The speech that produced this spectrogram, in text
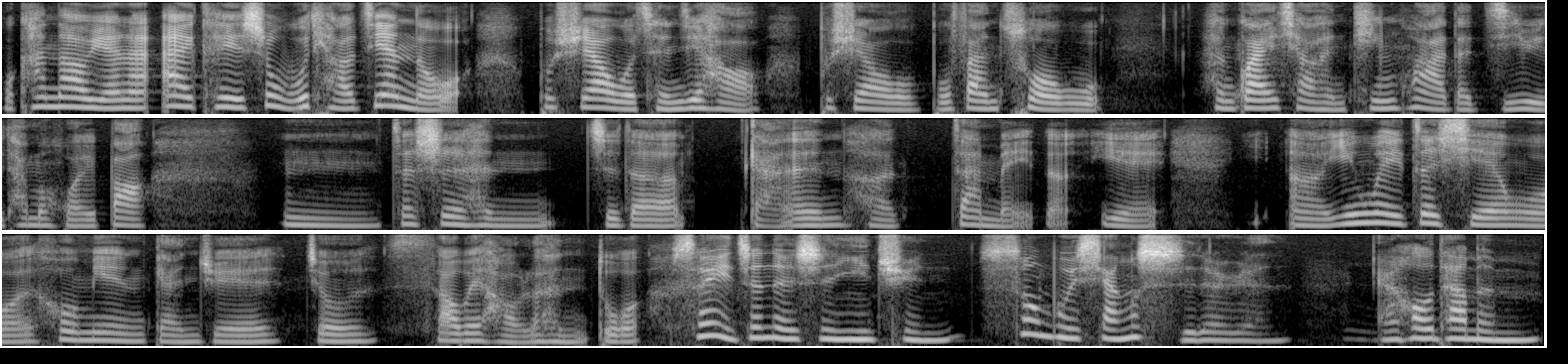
我看到，原来爱可以是无条件的。我不需要我成绩好，不需要我不犯错误，很乖巧、很听话的给予他们回报。嗯，这是很值得感恩和赞美的。也，呃，因为这些，我后面感觉就稍微好了很多。所以，真的是一群素不相识的人，然后他们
